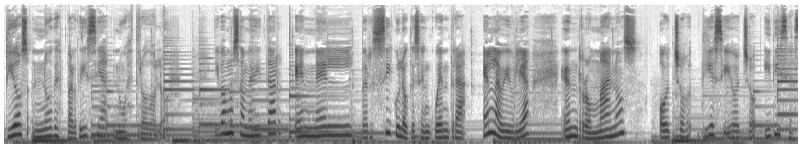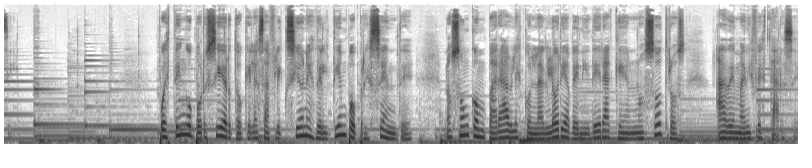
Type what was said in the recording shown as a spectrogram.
Dios no desperdicia nuestro dolor. Y vamos a meditar en el versículo que se encuentra en la Biblia, en Romanos 8, 18, y dice así. Pues tengo por cierto que las aflicciones del tiempo presente no son comparables con la gloria venidera que en nosotros ha de manifestarse.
